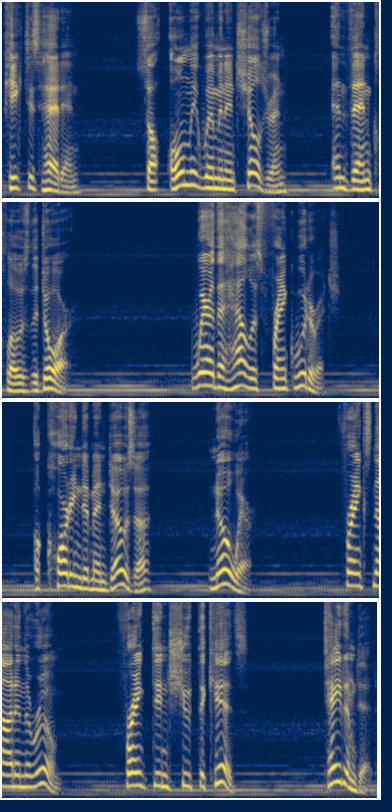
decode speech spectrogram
peeked his head in, saw only women and children, and then close the door. Where the hell is Frank Wuterich? According to Mendoza, nowhere. Frank's not in the room. Frank didn't shoot the kids. Tatum did.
